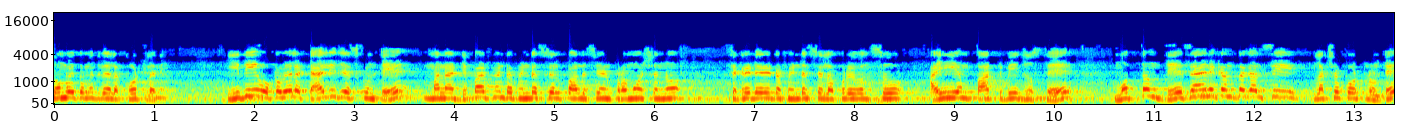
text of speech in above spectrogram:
తొంభై తొమ్మిది వేల కోట్లని. ఇది ఒకవేళ టాలీ చేసుకుంటే మన department of industrial policy and promotion secretariat of industrial approvals IM part B చూస్తే మొత్తం దేశానికంతా కలిసి లక్ష కోట్లు ఉంటే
